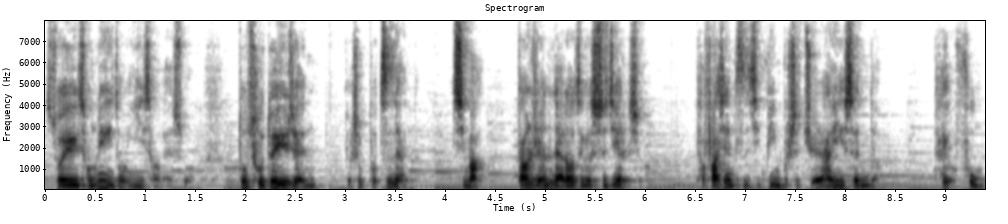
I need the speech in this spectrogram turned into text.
所以从另一种意义上来说，独处对于人又是不自然的。起码，当人来到这个世界的时候，他发现自己并不是孑然一身的，他有父母、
